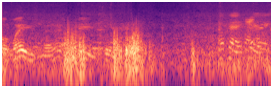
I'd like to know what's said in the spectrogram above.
Look at waves, man. They're big, too. Okay. Here.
